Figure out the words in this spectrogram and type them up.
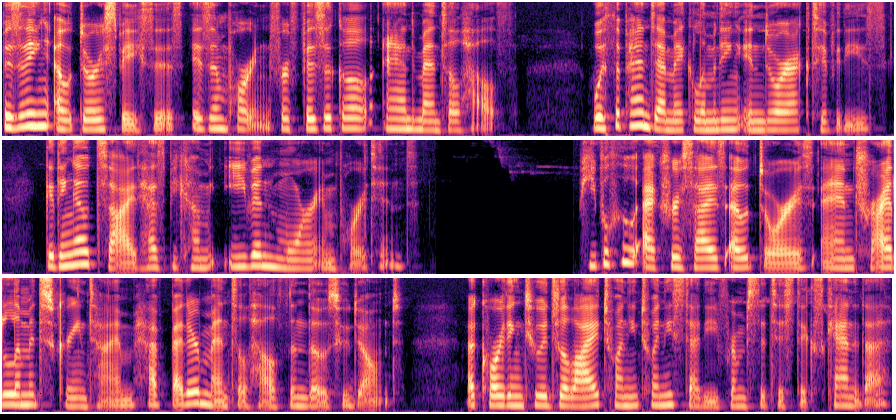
Visiting outdoor spaces is important for physical and mental health. With the pandemic limiting indoor activities, getting outside has become even more important. People who exercise outdoors and try to limit screen time have better mental health than those who don't according to a July 2020 study from Statistics Canada.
